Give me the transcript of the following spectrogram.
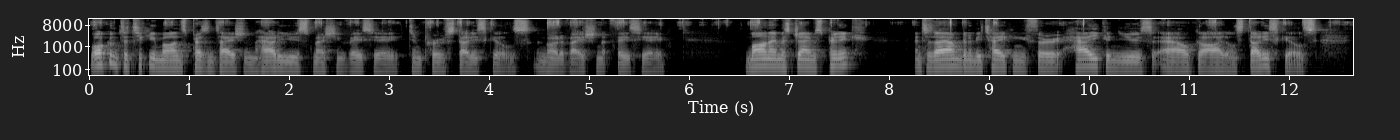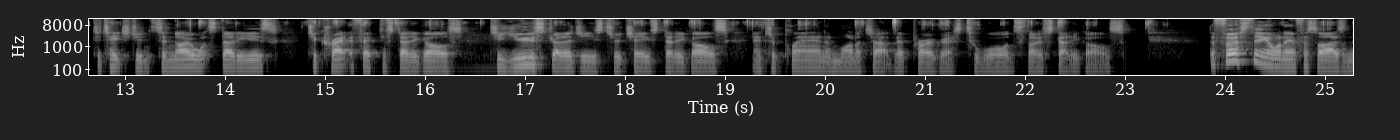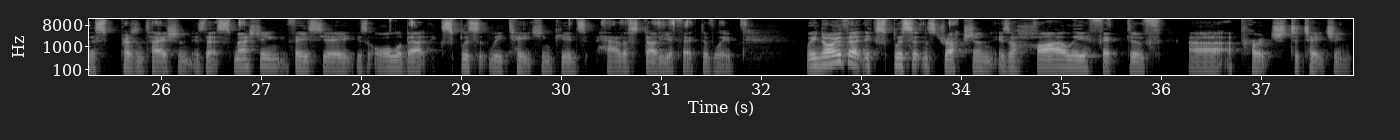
Welcome to Ticking Mind's presentation on how to use Smashing VCE to improve study skills and motivation at VCE. My name is James Pinnock and today I'm going to be taking you through how you can use our guide on study skills to teach students to know what study is, to create effective study goals, to use strategies to achieve study goals, and to plan and monitor their progress towards those study goals. The first thing I want to emphasize in this presentation is that Smashing VCE is all about explicitly teaching kids how to study effectively. We know that explicit instruction is a highly effective uh, approach to teaching.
